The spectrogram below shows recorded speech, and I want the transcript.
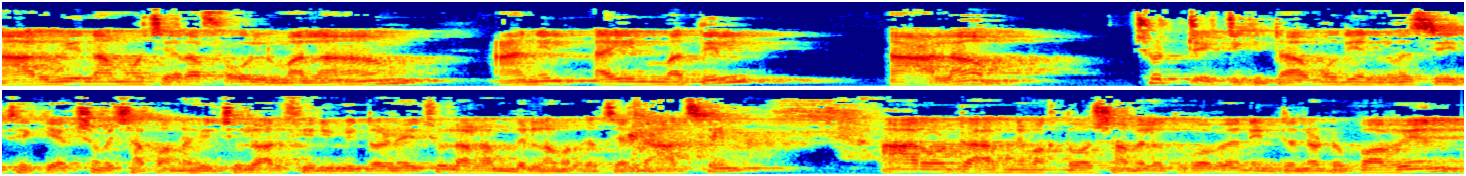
আরবি নাম হচ্ছে রফউল মালাম আনিল আইমাতিল আলাম। ছোট্ট একটি কিতাব মোদী ইউনিভার্সিটি থেকে একসময় ছাপানো হয়েছিল আর ফিরি বিতরণ হয়েছিল। আলহামদুলিল্লাহ আমার কাছে এটা আছে। আর ওটা আপনি মাক্তবা সামেলাতে পাবেন, ইন্টারনেটও পাবেন।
